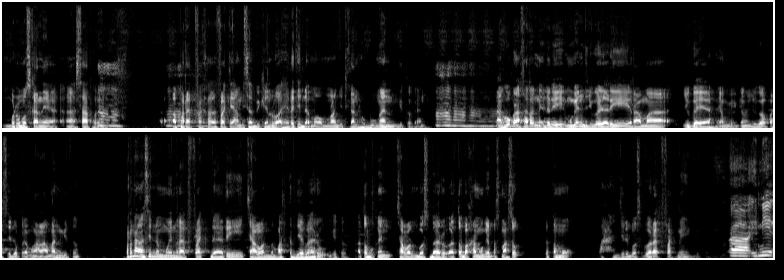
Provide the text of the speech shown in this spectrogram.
merumuskan ya eh, Sar ya? Mm-mm. Apa red flag red flag yang bisa bikin lu akhirnya tidak mau melanjutkan hubungan gitu kan? Nah, gue penasaran nih dari mungkin juga dari Rama juga ya yang yang juga pasti udah punya pengalaman gitu. pernah gak sih nemuin red flag dari calon tempat kerja baru gitu atau bukan calon bos baru atau bahkan mungkin pas masuk ketemu wah jadi bos gue red flag nih gitu uh, ini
